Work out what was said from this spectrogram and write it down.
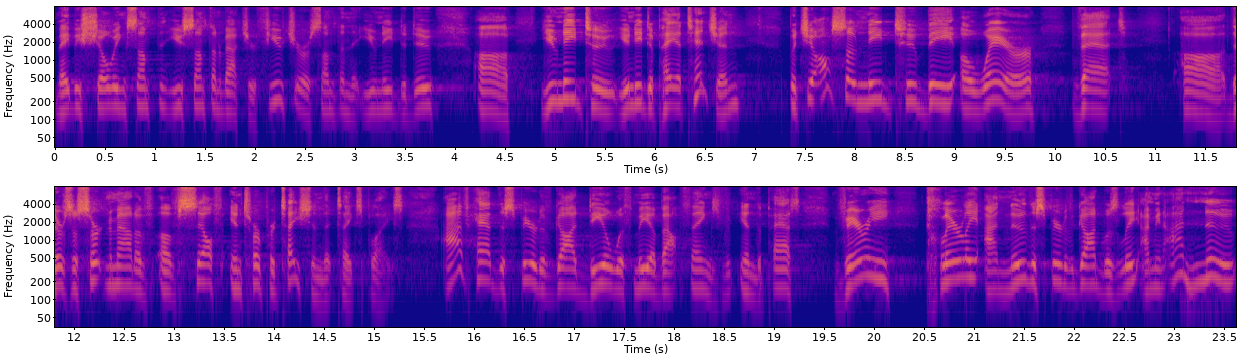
maybe showing something you something about your future or something that you need to do, uh, you need to you need to pay attention, but you also need to be aware that uh, there's a certain amount of, of self interpretation that takes place. I've had the Spirit of God deal with me about things in the past very clearly. I knew the Spirit of God was leading. I mean, I knew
